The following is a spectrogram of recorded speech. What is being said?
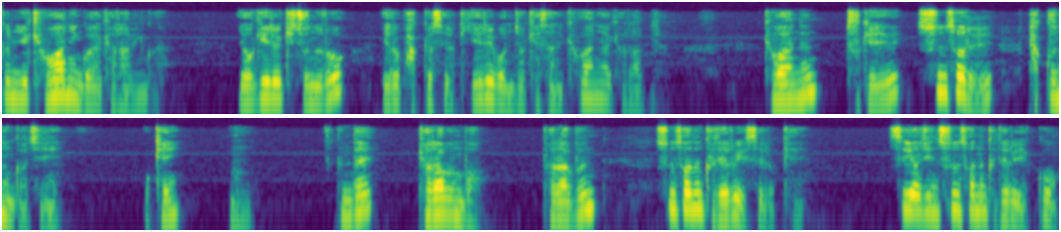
그럼 이게 교환인 거야, 결합인 거야? 여기를 기준으로 얘로 바뀌었어. 이렇게 얘를 먼저 계산해. 교환이야, 결합이야. 교환은 두 개의 순서를 바꾸는 거지. 오케이? 음. 근데 결합은 뭐? 결합은 순서는 그대로 있어. 이렇게. 쓰여진 순서는 그대로 있고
